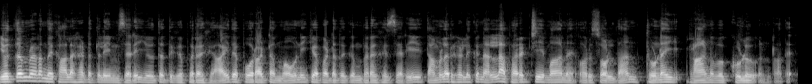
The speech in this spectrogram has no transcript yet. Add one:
யுத்தம் நடந்த காலகட்டத்திலையும் சரி யுத்தத்துக்கு பிறகு ஆயுத போராட்டம் மௌனிக்கப்பட்டதுக்கும் பிறகு சரி தமிழர்களுக்கு நல்ல பரிச்சயமான ஒரு சொல் தான் துணை இராணுவ குழு என்றது.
